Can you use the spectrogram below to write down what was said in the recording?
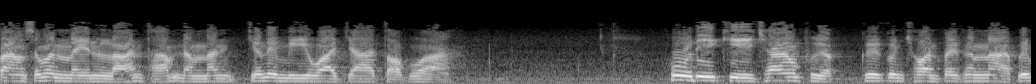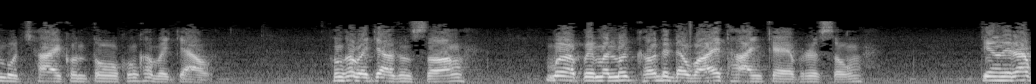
ฟังสมณเณรหลานถามดังนั้น จึงได้มีวาจาตอบว่า ผู้ดีขี่ช้างเผือกคือกุญชรไปข้างหน้าเป็นบุตรชายคนโตของข้าพเจ้าของข้าพเจ้าทั้งสอง เมื่อเป็นมนุษย์เขาได้ถวายทานแก่พระสงฆ์ จึงได้รับ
